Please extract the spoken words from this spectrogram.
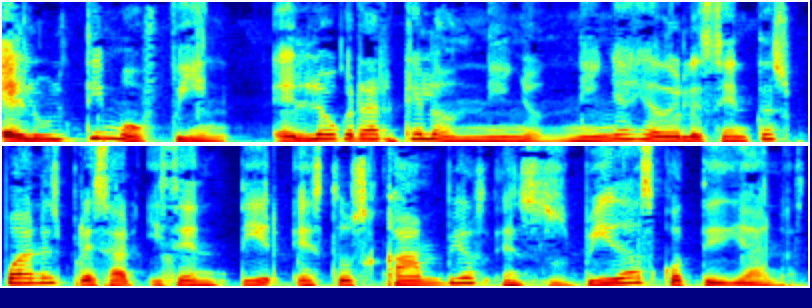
El último fin es lograr que los niños, niñas y adolescentes puedan expresar y sentir estos cambios en sus vidas cotidianas.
